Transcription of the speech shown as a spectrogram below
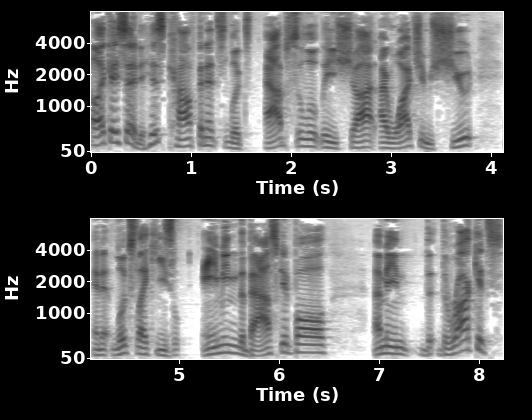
Like I said, his confidence looks absolutely shot. I watch him shoot, and it looks like he's aiming the basketball. I mean, the, the Rockets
